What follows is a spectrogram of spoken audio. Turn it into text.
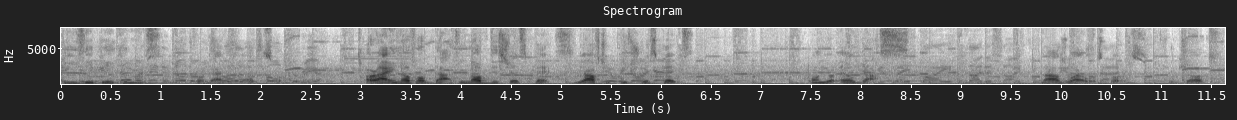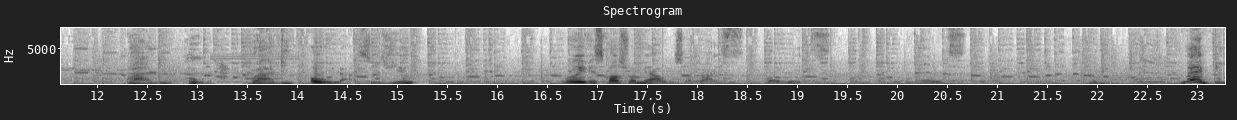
easy pickings for Guardiola to score. Alright, enough of that. Enough disrespect. You have to put respect on your elders. That's why I was taught. Fake shot. Guardiola. Guardiola. You? Bro, if he scores from here, I'll be surprised. But wait. Wait. Maybe.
